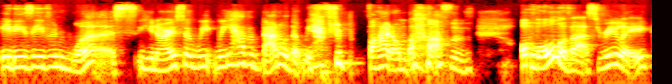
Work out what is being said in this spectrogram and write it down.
it is even worse, you know. So we we have a battle that we have to fight on behalf of of all of us, really.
